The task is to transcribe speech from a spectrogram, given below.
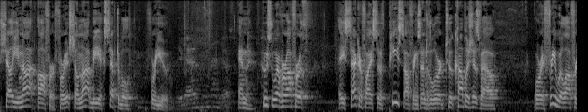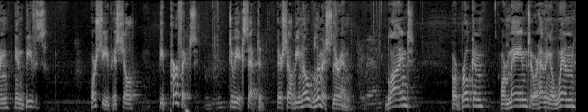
shall ye not offer, for it shall not be acceptable for you. Amen. And whosoever offereth a sacrifice of peace offerings unto the Lord to accomplish his vow, or a freewill offering in beefs or sheep, it shall be perfect mm-hmm. to be accepted. There shall be no blemish therein. Amen. Blind, or broken, or maimed, or having a wen,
